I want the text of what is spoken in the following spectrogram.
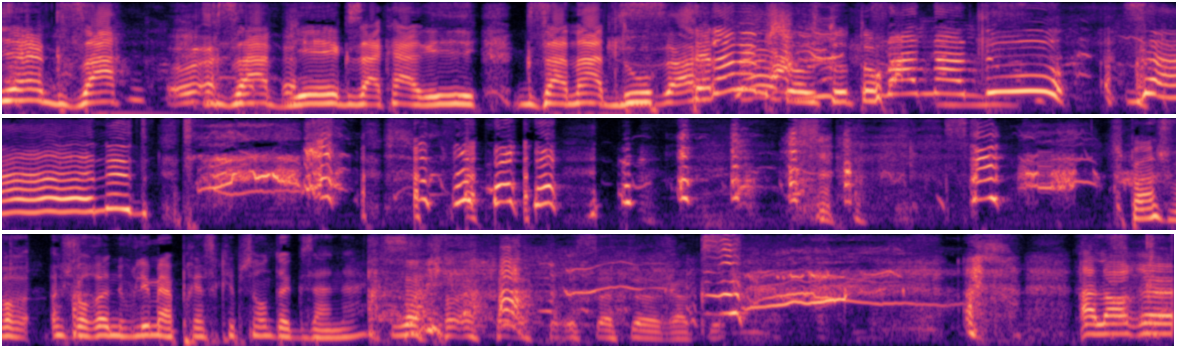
Il y a un Xa, Xavier, Zachary, Xanadou. C'est la même chose, Toto. Zanadou. Xanadou. Je pense que je vais, je vais renouveler ma prescription de Xanax. ça te rappelle. Alors, euh,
